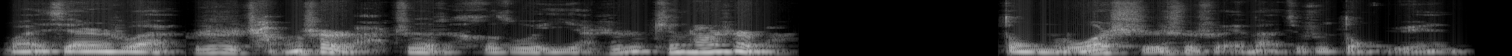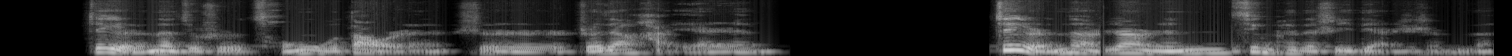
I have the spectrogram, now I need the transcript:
王先生说：“啊，这是常事儿啊，这是何足为意啊？这是平常事儿嘛。”董罗石是谁呢？就是董云，这个人呢，就是从无道人，是浙江海盐人。这个人呢，让人敬佩的是一点是什么呢？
